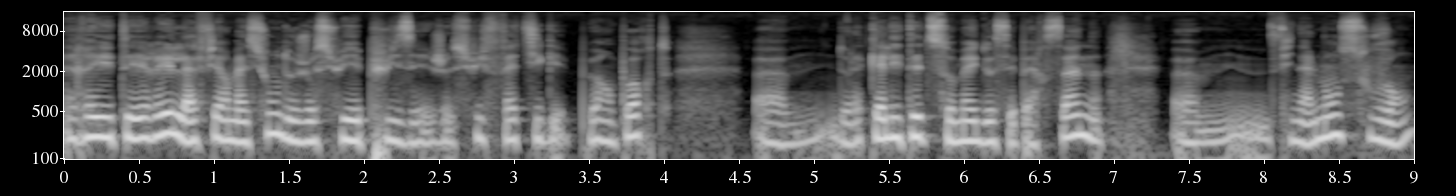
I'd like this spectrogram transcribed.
réitérer l'affirmation de je suis épuisé, je suis fatigué, peu importe euh, de la qualité de sommeil de ces personnes. Euh, finalement, souvent,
